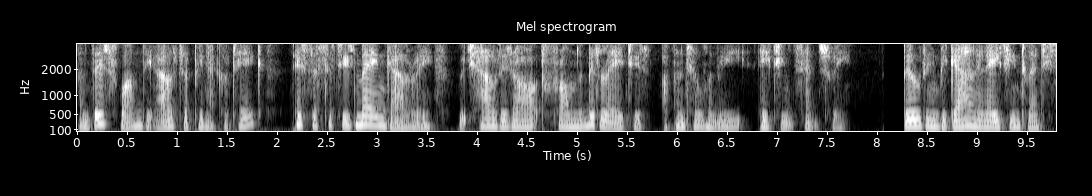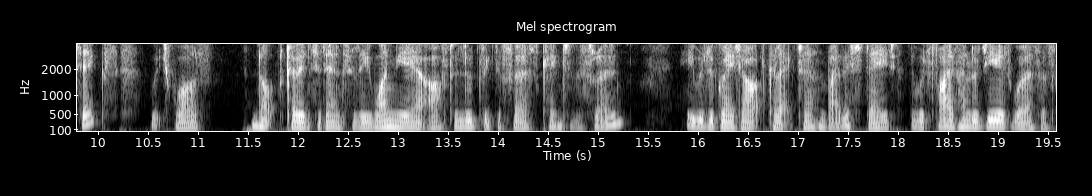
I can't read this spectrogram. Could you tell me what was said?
And this one, the Alte Pinakothek, is the city's main gallery, which houses art from the Middle Ages up until the 18th century. Building began in 1826, which was not coincidentally one year after Ludwig I came to the throne. He was a great art collector, and by this stage there was 500 years' worth of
